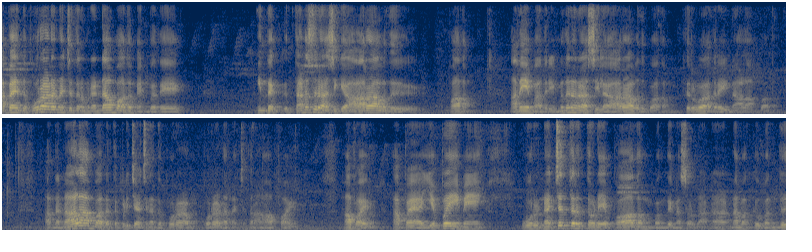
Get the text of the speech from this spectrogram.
அப்போ இந்த புராட நட்சத்திரம் ரெண்டாம் பாதம் என்பது இந்த தனுசு ராசிக்கு ஆறாவது பாதம். அதே மாதிரி மிதன ராசியில் ஆறாவது பாதம் திருவாதிரை நாலாம் பாதம். அந்த நாலாம் பாதத்தை பிடிச்சாச்சுன்னா அந்த புறா புராட நட்சத்திரம் ஆஃப் ஆகிடும் ஆஃப் ஆயிரும் அப்போ எப்பயுமே ஒரு நட்சத்திரத்தோடைய பாதம் வந்து என்ன சொல்கிறான்னா நமக்கு வந்து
